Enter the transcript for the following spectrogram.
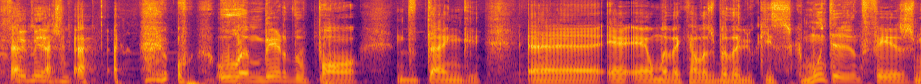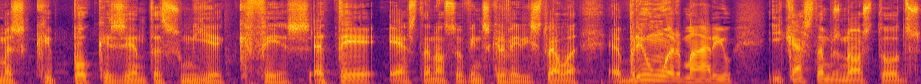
Foi mesmo. O, o lamber do pó de Tang eh, é, é uma daquelas badalhoquices que muita gente fez, mas que pouca gente assumia que fez. Até esta nossa ouvinte escrever isto. Ela abriu um armário e cá estamos nós todos,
